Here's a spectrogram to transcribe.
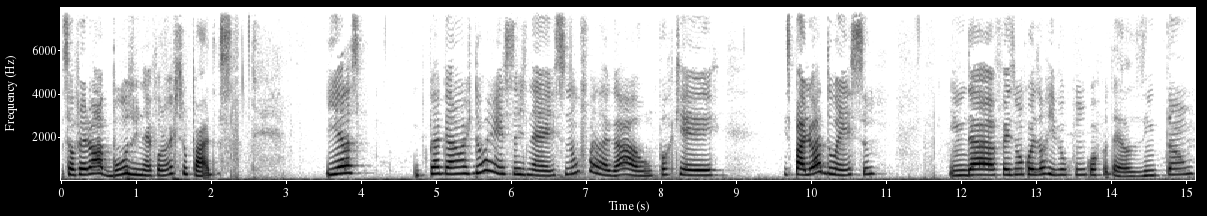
sofreram abusos, né, foram estrupadas. E elas pegaram as doenças, né? Isso não foi legal, porque espalhou a doença ainda fez uma coisa horrível com o corpo delas. Então,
